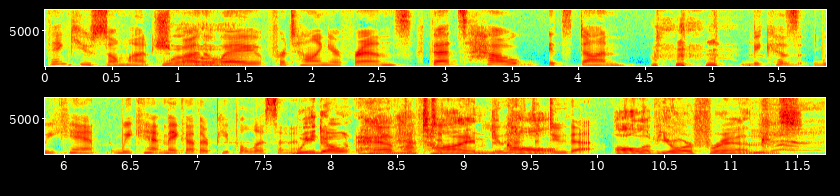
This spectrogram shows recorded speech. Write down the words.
Thank you so much, by the way, for telling your friends. That's how it's done. because we can't we can't make other people listen. We don't You have, the time to, you have call to do that. all of your friends.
